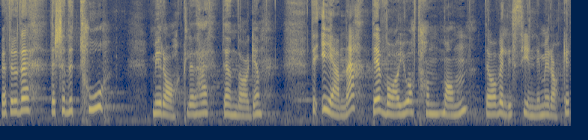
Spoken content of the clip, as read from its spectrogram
Vet dere, Det, det skjedde to mirakler her den dagen. Det ene det var jo at han mannen Det var veldig synlig mirakel.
